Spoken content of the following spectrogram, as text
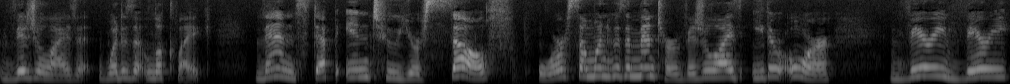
Visualize it. What does it look like? Then step into yourself or someone who's a mentor. Visualize either or. Very, very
